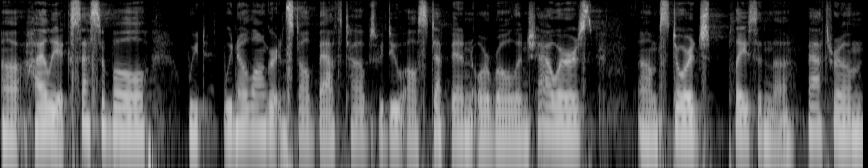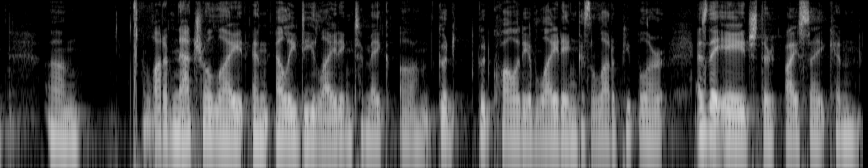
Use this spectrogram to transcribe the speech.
uh, highly accessible. We, we no longer install bathtubs. We do all step-in or roll-in showers, um, storage place in the bathroom, um, a lot of natural light and LED lighting to make um, good good quality of lighting because a lot of people are as they age their eyesight can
